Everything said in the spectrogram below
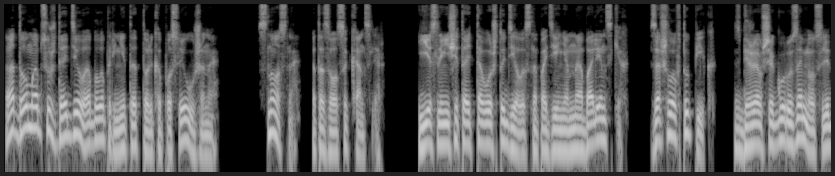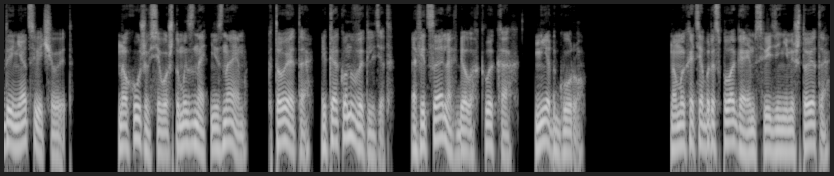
а дома обсуждать дела было принято только после ужина. «Сносно», — отозвался канцлер. «Если не считать того, что дело с нападением на Оболенских зашло в тупик, сбежавший гуру замел следы и не отсвечивает. Но хуже всего, что мы знать не знаем, кто это и как он выглядит. Официально в белых клыках нет гуру, но мы хотя бы располагаем сведениями, что это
